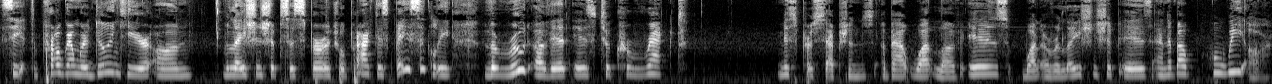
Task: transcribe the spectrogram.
See, the program we're doing here on relationships as spiritual practice, basically, the root of it is to correct misperceptions about what love is, what a relationship is, and about who we are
